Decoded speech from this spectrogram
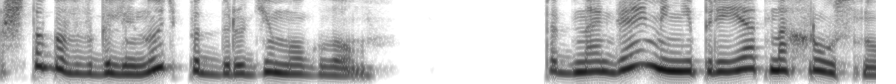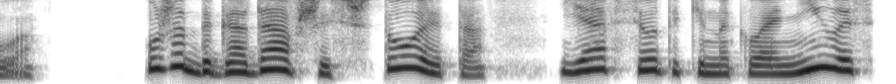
чтобы взглянуть под другим углом. Под ногами неприятно хрустнуло. Уже догадавшись, что это, я все-таки наклонилась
